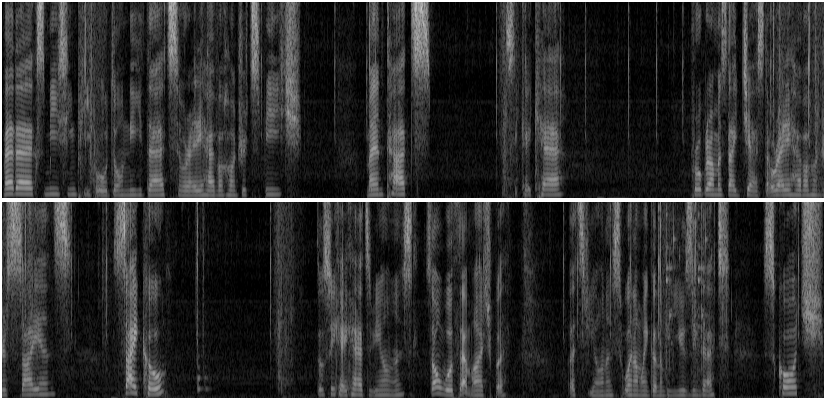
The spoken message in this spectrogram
Medics, meeting people, don't need that. Already have a hundred speech. Mentats. CK Care. Programmers Digest. I already have a 100 Science. Psycho. Those CK Care, to be honest. It's not worth that much, but let's be honest. When am I going to be using that? Scorch.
